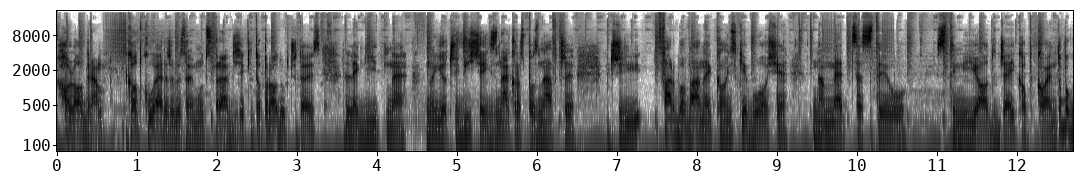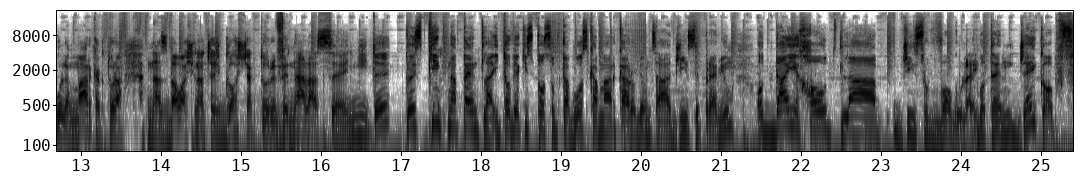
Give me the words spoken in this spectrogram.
Hologram, kod QR, żeby sobie móc sprawdzić, jaki to produkt, czy to jest legitne. No i oczywiście ich znak rozpoznawczy, czyli farbowane końskie włosie na metce z tyłu z tym J, Jacob Cohen. To w ogóle marka, która nazwała się na cześć gościa, który wynalazł e, nity. To jest piękna pętla i to, w jaki sposób ta włoska marka robiąca jeansy premium oddaje hołd dla jeansów w ogóle. Bo ten Jacob w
